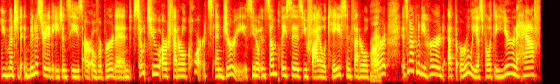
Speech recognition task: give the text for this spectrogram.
you mentioned administrative agencies are overburdened. So too are federal courts and juries. You know, in some places you file a case in federal court, right. it's not going to be heard at the earliest for like a year and a half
